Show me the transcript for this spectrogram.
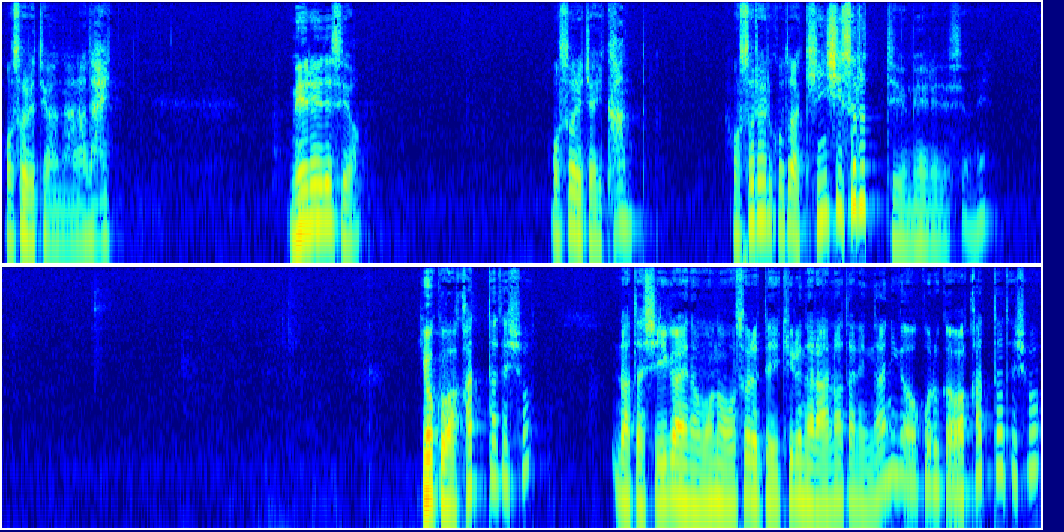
恐れてはならない。命令ですよ。恐れちゃいかんと。恐れることは禁止するっていう命令ですよね。よく分かったでしょ？私以外のものを恐れて生きるならあなたに何が起こるか分かったでしょ？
